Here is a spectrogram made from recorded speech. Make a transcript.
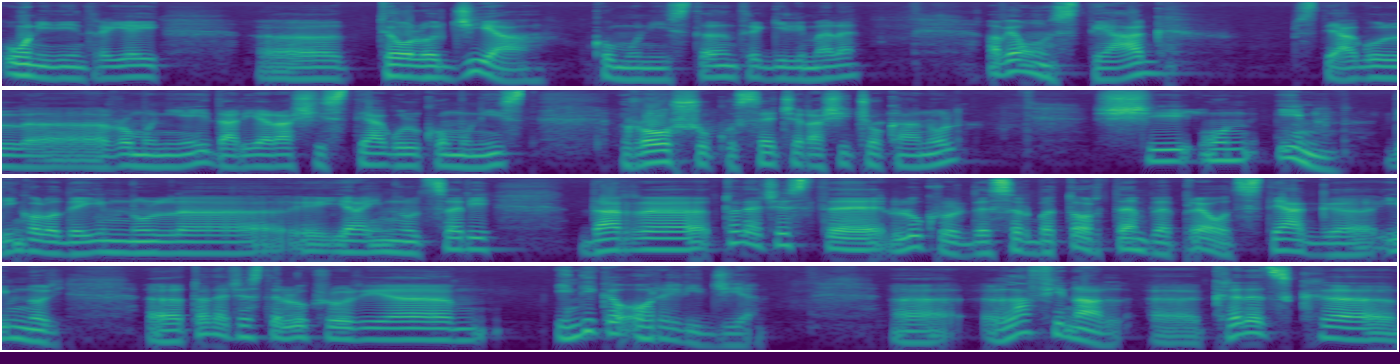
unii dintre ei, teologia comunistă, între ghilimele. Aveau un steag, steagul României, dar era și steagul comunist, roșu cu secera și ciocanul și un imn. Dincolo de imnul, uh, era imnul țării, dar uh, toate aceste lucruri de sărbători, temple, preoți, steag, uh, imnuri, toate aceste lucruri indică o religie. La final, credeți că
